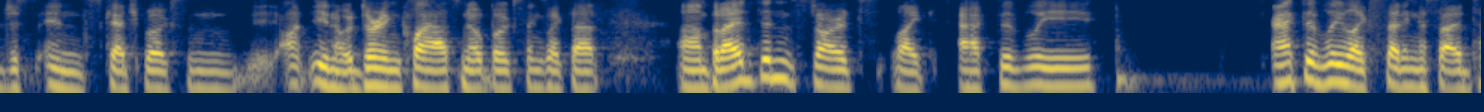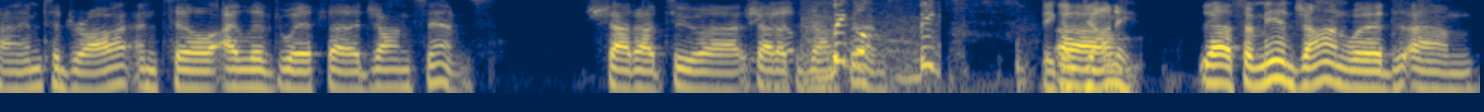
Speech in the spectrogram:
just in sketchbooks and uh, you know during class notebooks things like that. Um, but I didn't start like actively actively like setting aside time to draw until I lived with uh, John Sims. Shout out to uh, shout out to John Sims. Big up Johnny. Um, yeah, so me and John would. Um,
